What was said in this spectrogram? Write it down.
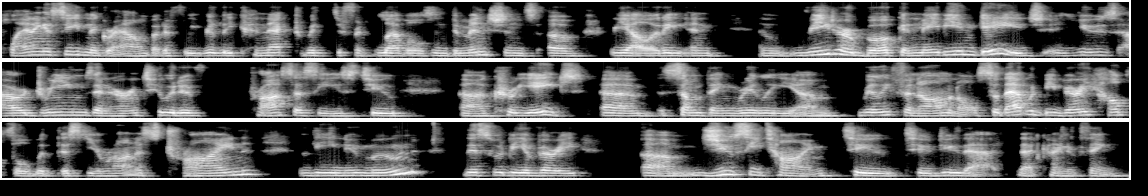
planting a seed in the ground but if we really connect with different levels and dimensions of reality and and read her book and maybe engage use our dreams and our intuitive processes to uh, create um, something really, um, really phenomenal. So that would be very helpful with this Uranus trine, the new moon. This would be a very um, juicy time to, to do that, that kind of thing.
